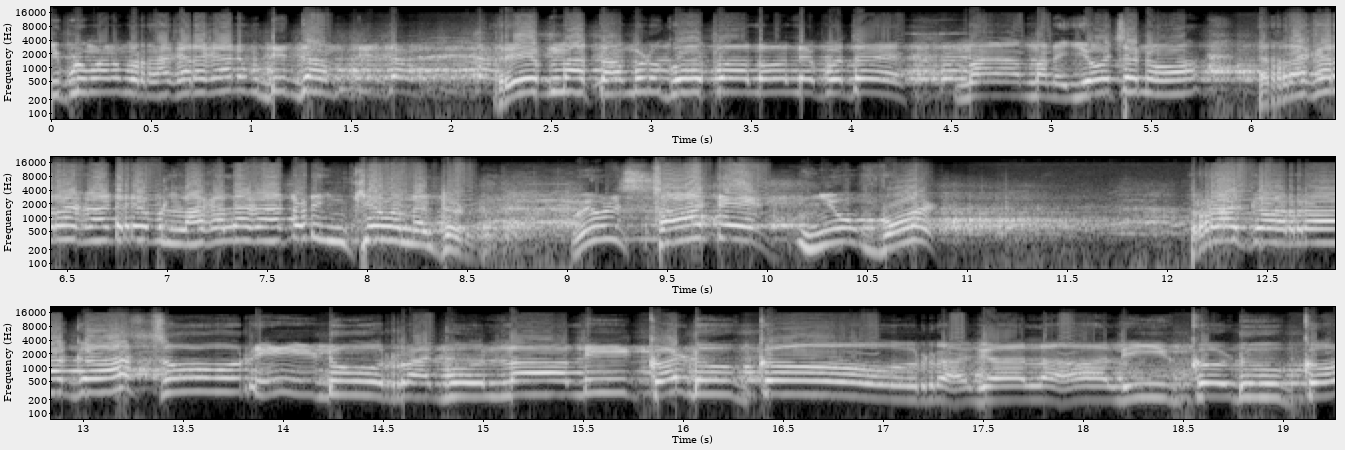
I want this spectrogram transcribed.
ఇప్పుడు మనం రకరకాలు పుట్టిద్దాం. రేపు మా తమ్ముడు గోపాలో లేకపోతే మన మన యోచన రకరకాట రేపు లగలగ అంటాడు ఇంకేమని అంటాడు? We will start a new word రగ రగ సూర్యుడు రఘులాలి కొడుకో రగలాలి కొడుకో.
